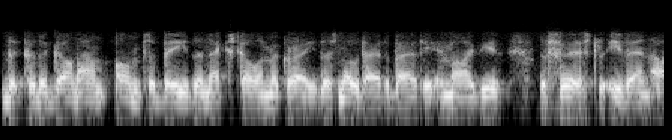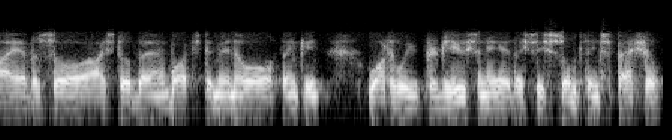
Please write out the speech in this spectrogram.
that could have gone on, on to be the next Colin McRae. There's no doubt about it, in my view. The first event I ever saw, I stood there and watched him in awe, thinking, "What are we producing here? This is something special."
